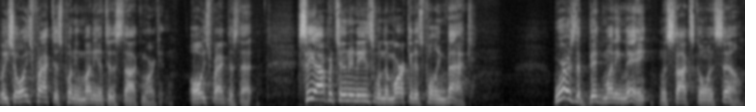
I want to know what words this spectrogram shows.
but you should always practice putting money into the stock market. Always practice that. See opportunities when the market is pulling back. Where is the big money made when stocks go on sale?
